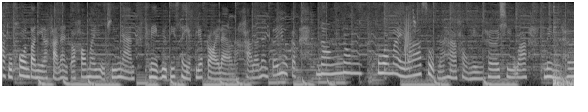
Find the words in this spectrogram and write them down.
ค่ะทุกคนตอนนี้นะคะแนนก็เข้ามาอยู่ที่งาน Make Beauty Safe เรียบร้อยแล้วนะคะ แล้วแนนก็อยู่กับน้องนมตัวใหม่ล่าสุดนะคะของ Mentor ชื่อว่า Mentor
